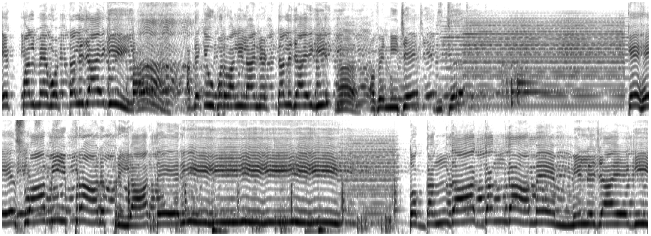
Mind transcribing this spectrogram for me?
एक पल में वो टल जाएगी। अब देखिए ऊपर वाली लाइन है, टल जाएगी। और फिर नीचे नीचे। के हे स्वामी प्राण प्रिया तेरी। तो गंगा गंगा में मिल जाएगी।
